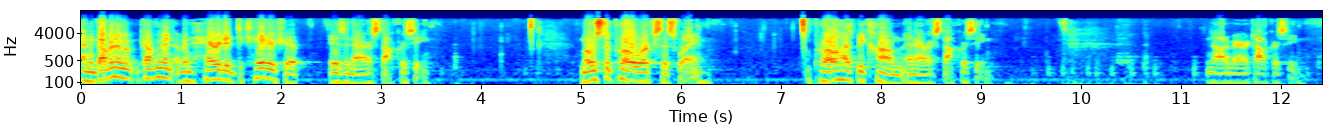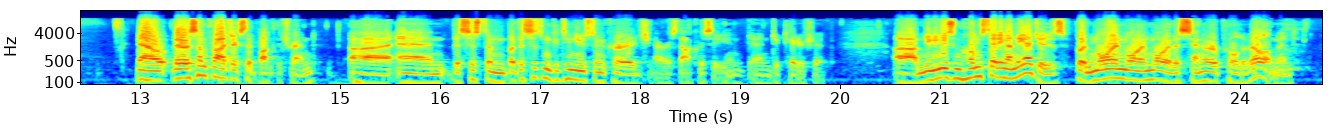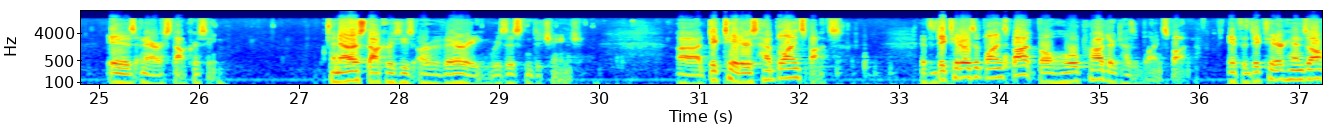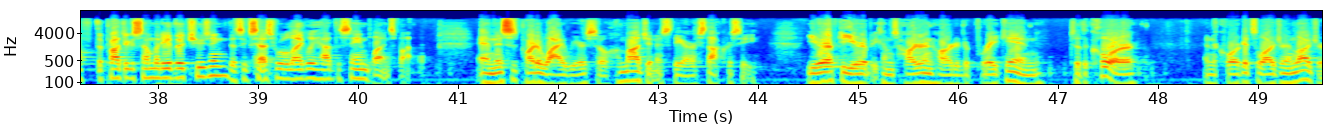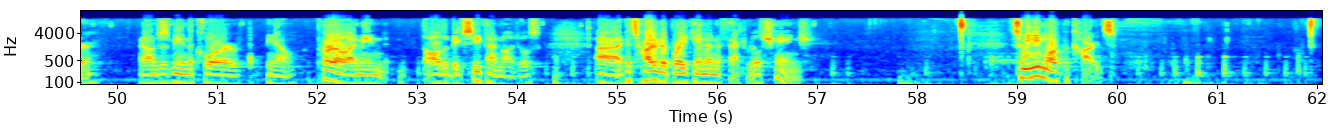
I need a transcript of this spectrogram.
And the government, government of inherited dictatorship is an aristocracy. Most of Perl works this way. Perl has become an aristocracy, not a meritocracy. Now, there are some projects that buck the trend, uh, and the system, but the system continues to encourage aristocracy and, and dictatorship. Um, you can do some homesteading on the edges, but more and more and more, the center of Perl development is an aristocracy. And aristocracies are very resistant to change. Uh, dictators have blind spots. If the dictator has a blind spot, the whole project has a blind spot. If the dictator hands off the project to somebody of their choosing, the successor will likely have the same blind spot. And this is part of why we are so homogenous, the aristocracy. Year after year, it becomes harder and harder to break in to the core, and the core gets larger and larger. And I don't just mean the core, you know, Perl, I mean all the big CPAN modules. Uh, it gets harder to break in and affect real change. So we need more Picards.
